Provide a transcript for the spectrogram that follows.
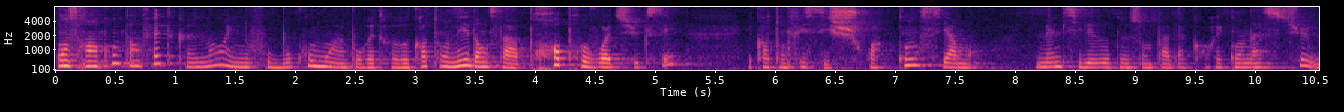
on se rend compte en fait que non, il nous faut beaucoup moins pour être heureux. Quand on est dans sa propre voie de succès et quand on fait ses choix consciemment, même si les autres ne sont pas d'accord et qu'on assume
